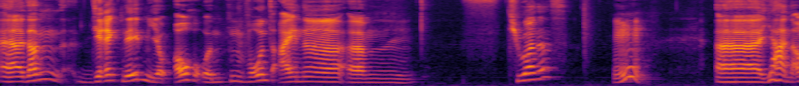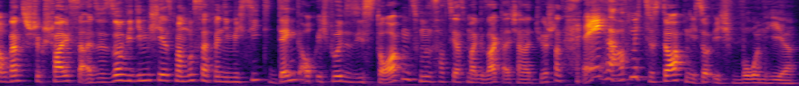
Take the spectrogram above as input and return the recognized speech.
Äh, dann direkt neben ihr, auch unten, wohnt eine ähm, Stewardess. Mm. Äh, ja, ein arrogantes Stück Scheiße. Also so wie die mich jedes Mal mustert, wenn die mich sieht, die denkt auch, ich würde sie stalken. Zumindest hat sie das mal gesagt, als ich an der Tür stand. Ey, hör auf mich zu stalken. Ich so, ich wohne hier.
